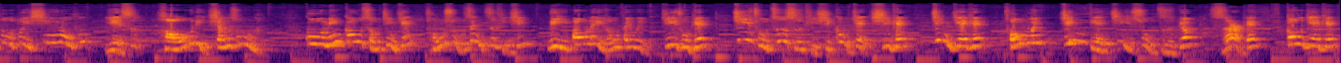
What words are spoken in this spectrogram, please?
度对新用户也是好礼相送啊！股民高手进阶，重塑认知体系，礼包内容分为基础篇、基础知识体系构建七篇、进阶篇。重温经典技术指标十二篇，高阶篇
